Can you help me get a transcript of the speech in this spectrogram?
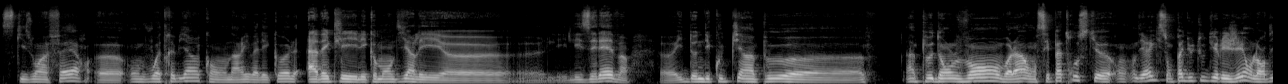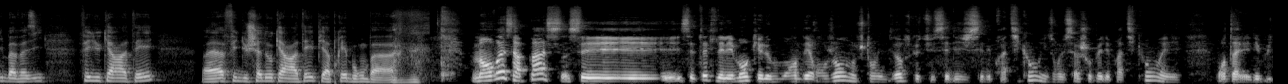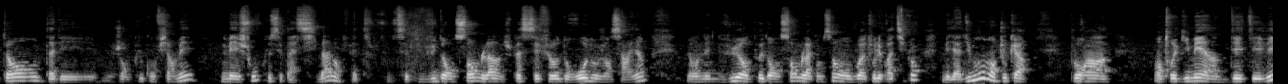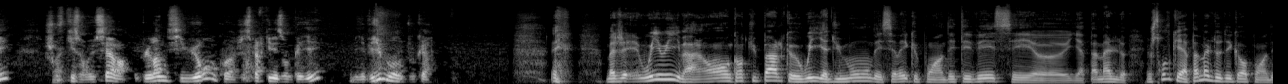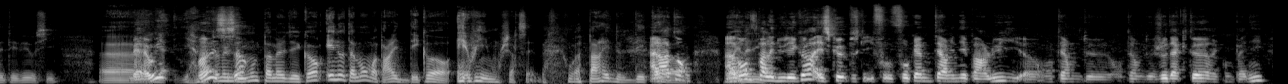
ce qu'ils ont à faire. Euh, on le voit très bien quand on arrive à l'école avec les, comment dire les euh, les, élèves. Euh, ils donnent des coups de pied un peu un peu dans le vent. Voilà, on sait pas trop ce que. On, dirait qu'ils sont pas du tout dirigés. On leur dit bah vas-y, fais du karaté. Voilà, fais du shadow karaté, puis après, bon, bah. Mais en vrai, ça passe. C'est, c'est peut-être l'élément qui est le moins dérangeant, je t'en envie de dire, parce que tu sais, des, c'est des pratiquants. Ils ont réussi à choper des pratiquants et bon, t'as les débutants, t'as des gens plus confirmés. Mais je trouve que c'est pas si mal, en fait. Cette vue d'ensemble, là, je sais pas si c'est fait au drone ou j'en sais rien, mais on a une vue un peu d'ensemble, là, comme ça, on voit tous les pratiquants. Mais il y a du monde, en tout cas. Pour un, entre guillemets, un DTV, je trouve qu'ils ont réussi à avoir plein de figurants, quoi. J'espère qu'ils les ont payés, mais il y avait du monde, en tout cas. Bah, oui, oui, bah, alors, quand tu parles que oui, il y a du monde, et c'est vrai que pour un DTV, c'est, euh, il y a pas mal de... Je trouve qu'il y a pas mal de décors pour un DTV aussi. Euh, Ben oui, il y a, il y a ouais, pas mal de monde, pas mal de décors, et notamment on va parler de décors. Et oui, mon cher Seb, on va parler de décors. Alors attends, Ouais, avant de parler du décor, est-ce que parce qu'il faut, faut quand même terminer par lui euh, en termes de en termes de jeu d'acteur et compagnie,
